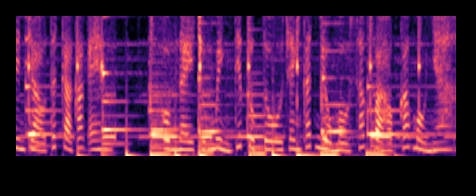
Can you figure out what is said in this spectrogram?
Xin chào tất cả các em. Hôm nay chúng mình tiếp tục tô tranh cắt nhiều màu sắc và học các màu nha.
